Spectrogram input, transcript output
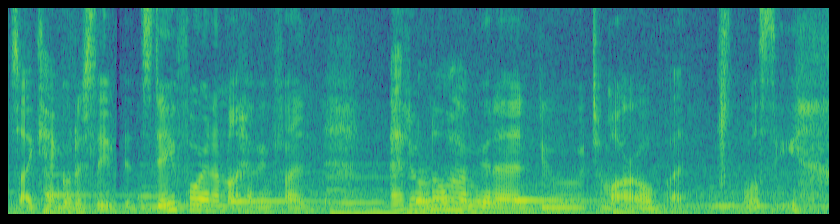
so I can't go to sleep. It's day four and I'm not having fun. I don't know how I'm gonna do tomorrow, but we'll see.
